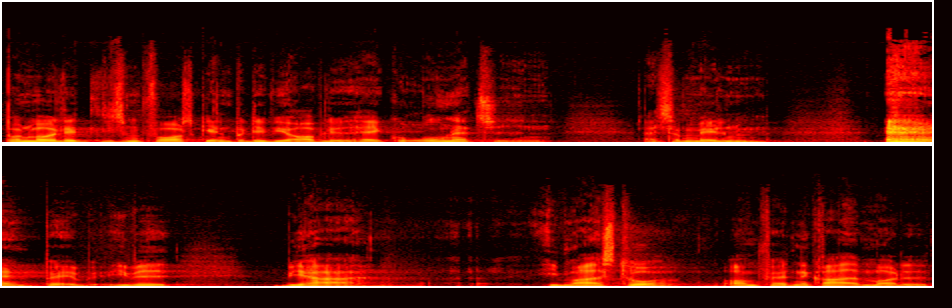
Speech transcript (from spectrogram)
På en måde lidt ligesom forskellen på det, vi har oplevet her i coronatiden. Altså mellem, I ved, vi har i meget stor omfattende grad måttet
